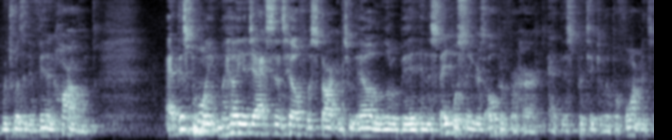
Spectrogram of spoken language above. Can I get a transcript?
which was an event in Harlem, at this point, Mahalia Jackson's health was starting to ail a little bit, and the Staple Singers opened for her at this particular performance.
